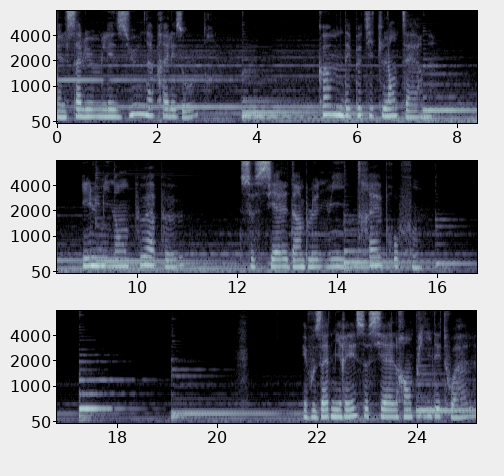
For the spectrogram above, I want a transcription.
Elles s'allument les unes après les autres comme des petites lanternes illuminant peu à peu ce ciel d'un bleu nuit très profond. Et vous admirez ce ciel rempli d'étoiles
